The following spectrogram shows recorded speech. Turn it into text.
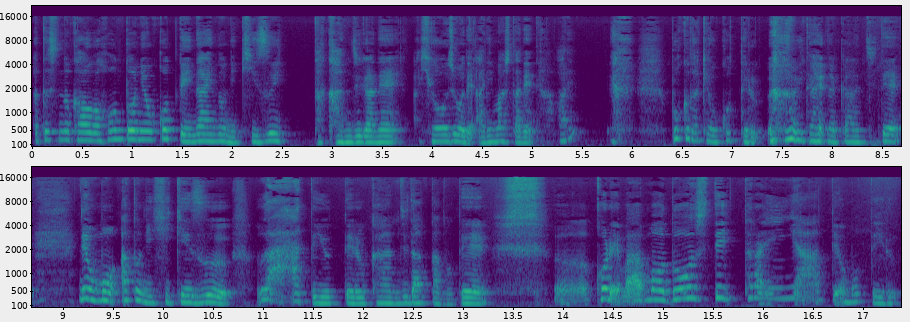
私の顔が本当に怒っていないのに気づいた感じがね表情でありましたね。あれ？僕だけ怒ってる みたいな感じででももう後に引けずうわーって言ってる感じだったのでこれはもうどうしていったらいいんやって思っている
